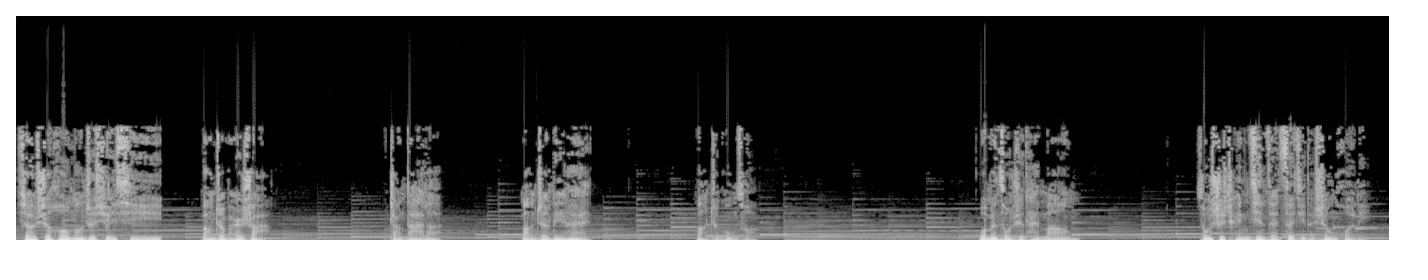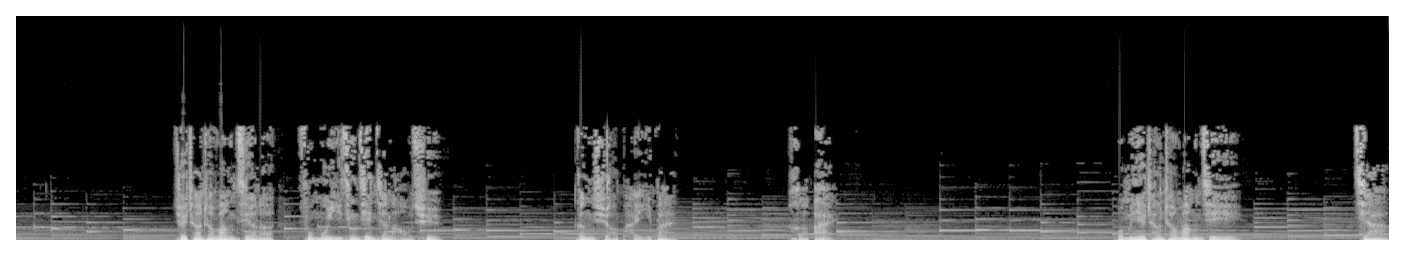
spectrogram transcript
小时候忙着学习，忙着玩耍；长大了，忙着恋爱，忙着工作。我们总是太忙。总是沉浸在自己的生活里，却常常忘记了父母已经渐渐老去，更需要陪伴和爱。我们也常常忘记，家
